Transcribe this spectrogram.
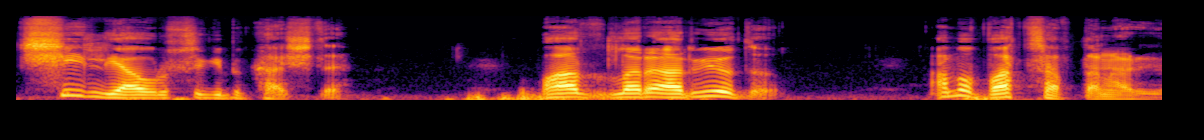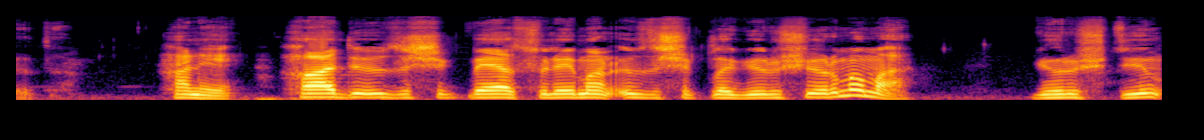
çil yavrusu gibi kaçtı. Bazıları arıyordu ama WhatsApp'tan arıyordu. Hani Hadi Özışık veya Süleyman Özışık'la görüşüyorum ama görüştüğüm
